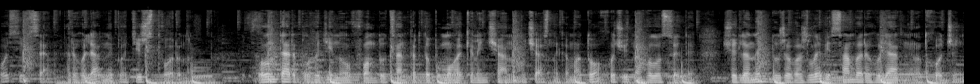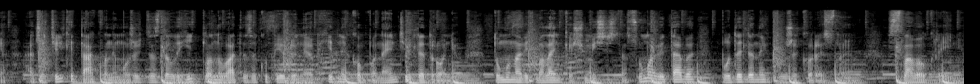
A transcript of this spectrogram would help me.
Ось і все. Регулярний платіж створено. Волонтери благодійного фонду Центр допомоги камінчанам учасникам АТО хочуть наголосити, що для них дуже важливі саме регулярні надходження, адже тільки так вони можуть заздалегідь планувати закупівлю необхідних компонентів для дронів. Тому навіть маленька щомісячна сума від тебе буде для них дуже корисною. Слава Україні!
